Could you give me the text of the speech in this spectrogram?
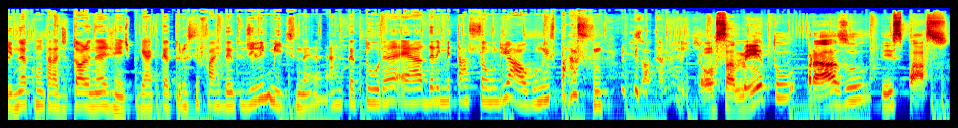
E não é contraditório, né, gente? Porque a arquitetura se faz dentro de limites, né? A arquitetura é a delimitação de algo no espaço. Exatamente. É orçamento, prazo e espaço.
